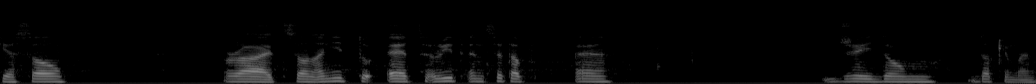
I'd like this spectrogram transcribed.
here. So right so I need to add read and set up a JDOM document.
